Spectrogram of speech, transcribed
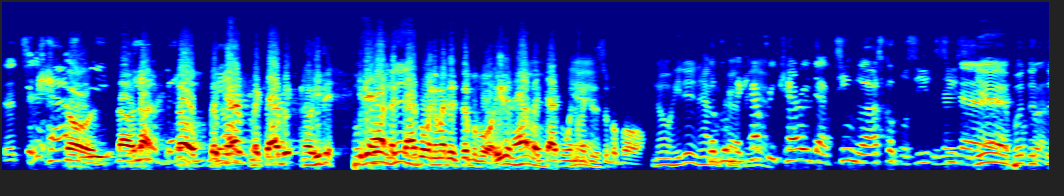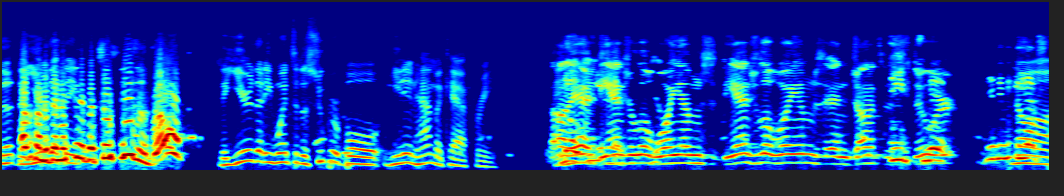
That's it. McCaffrey, No, he no, had no, a no. McCaffrey, McCaffrey, no, he didn't. He didn't have Before then. McCaffrey when he went to the Super Bowl. He didn't have No, McCaffrey when he went to the Super Bowl. No, he didn't have No, but McCaffrey. yeah. McCaffrey carried that team the last couple of seasons. Yeah. Yeah, but the, hold the, the year only that been the they, for two seasons, bro. the year that he went to the Super Bowl, he didn't have McCaffrey. Oh, they had DeAngelo Williams, DeAngelo Williams, and Jonathan Steve Stewart. Didn't he have No,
